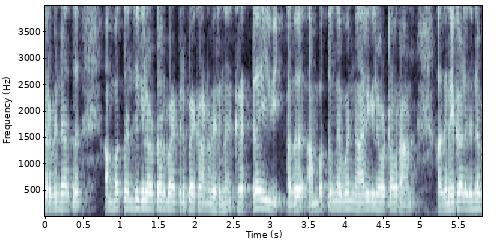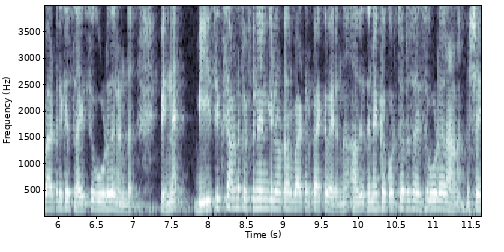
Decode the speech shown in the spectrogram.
കർവിന്റെ അകത്ത് അമ്പത്തഞ്ച് കിലോ ടവർ ബാറ്ററി പാക്കാണ് വരുന്നത്. ക്രെറ്റ ഇ വി അത് അമ്പത്തൊന്ന് പോയിന്റ് നാല് കിലോ ടവർ ആണ്. അതിനേക്കാൾ ഇതിന്റെ ബാറ്ററിക്ക് സൈസ് കൂടുതലുണ്ട്. പിന്നെ ബി സിക്സ് ആണ് ഫിഫ്റ്റി നയൻ കിലോ ടവർ ബാറ്ററി പാക്ക് വരുന്നത്. അത് ഇതിനൊക്കെ കുറച്ചൊരു സൈസ് കൂടുതലാണ്. പക്ഷേ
